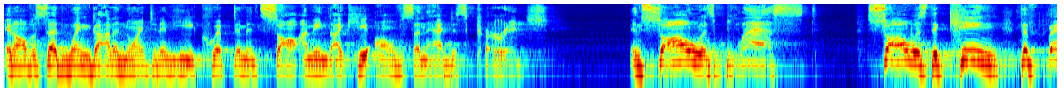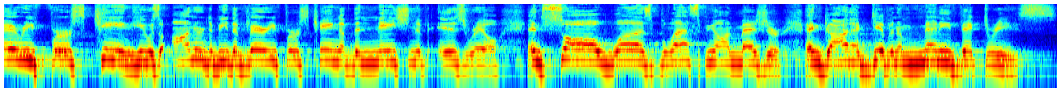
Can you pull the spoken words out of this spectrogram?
And all of a sudden, when God anointed him, he equipped him. And Saul, I mean, like he all of a sudden had this courage. And Saul was blessed. Saul was the king, the very first king. He was honored to be the very first king of the nation of Israel. And Saul was blessed beyond measure, and God had given him many victories.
